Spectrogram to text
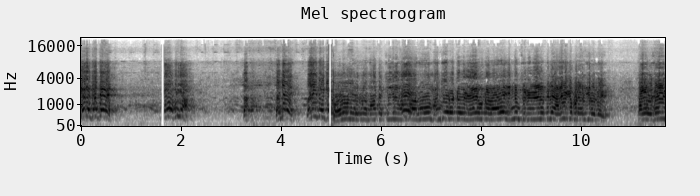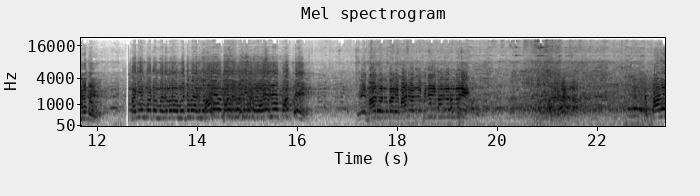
கேட்ட சாத்து. அப்படியா? தம்பி. இருக்கிற மாட்டை சீக்கிரம் மஞ்சூரட்டு நிறைவுற்றதாக இன்னும் சிறிது நேரத்தில் அறிவிக்கப்பட இருக்கிறது. தயவு செய்து. படியன் மட்டும் மட்டுமே மட்டுமே. அனுமதி பார்த்து மாடு வருது பாரு மாடு வருது. பின்னாடி மாடு வருது பாரு. பாரு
